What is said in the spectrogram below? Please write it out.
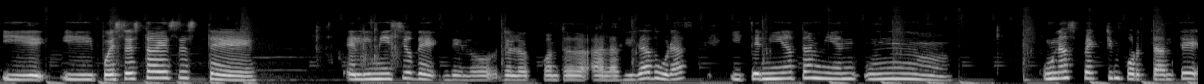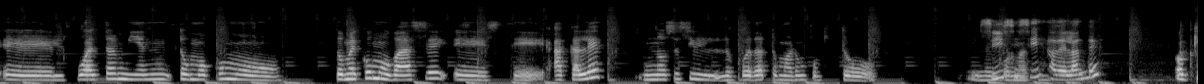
Y, y, pues esta es este el inicio de, de lo de lo contra a las ligaduras y tenía también un un aspecto importante, el cual también tomó como, tomé como base este, a Caleb. No sé si lo pueda tomar un poquito. Sí, sí, sí, adelante. Ok,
